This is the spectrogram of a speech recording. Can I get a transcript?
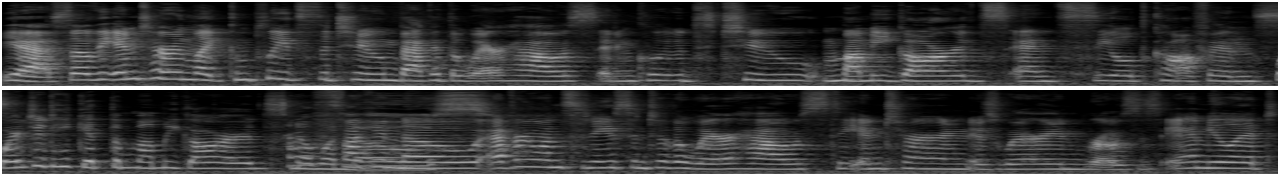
Yeah, so the intern like completes the tomb back at the warehouse. It includes two mummy guards and sealed coffins. Where did he get the mummy guards? No one fucking knows. know. Everyone sneaks into the warehouse. The intern is wearing Rose's amulet,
